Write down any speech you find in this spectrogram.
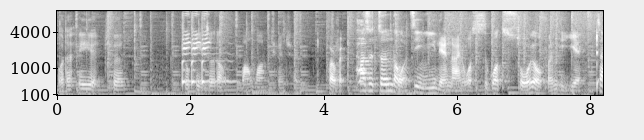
我的黑眼圈都可以遮到完完全全。Perfect，它是真的。我近一年来我试过所有粉底液，在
